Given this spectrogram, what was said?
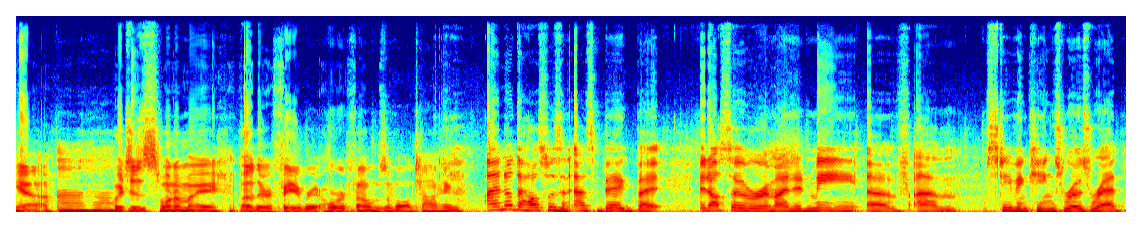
Yeah, hmm which is one of my other favorite horror films of all time. I know the house wasn't as big, but it also reminded me of um, Stephen King's Rose Red.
